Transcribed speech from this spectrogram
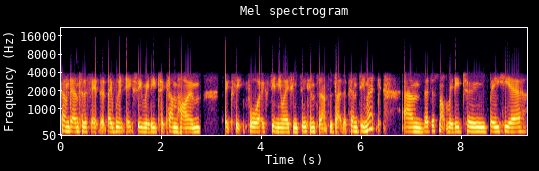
come down to the fact that they weren't actually ready to come home except for extenuating circumstances like the pandemic. Um, they're just not ready to be here.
